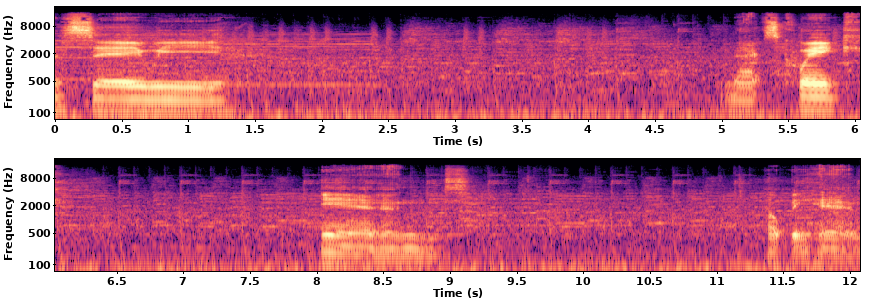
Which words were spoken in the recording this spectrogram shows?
I say we max quake and helping hand.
